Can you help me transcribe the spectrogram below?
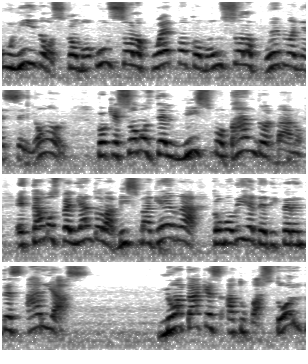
unidos como un solo cuerpo, como un solo pueblo en el Señor. Porque somos del mismo bando, hermano. Estamos peleando la misma guerra, como dije, de diferentes áreas. No ataques a tu pastor.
